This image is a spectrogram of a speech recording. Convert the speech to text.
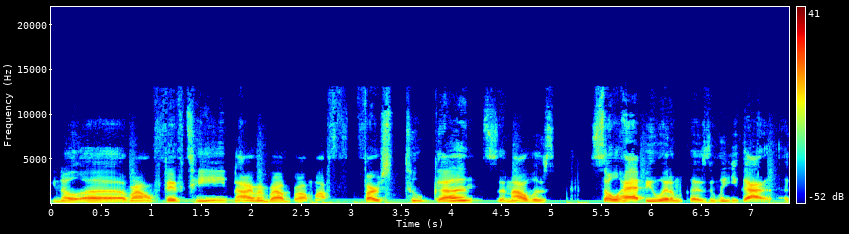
you know, uh, around 15. I remember I brought my first two guns and I was so happy with them because when you got a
